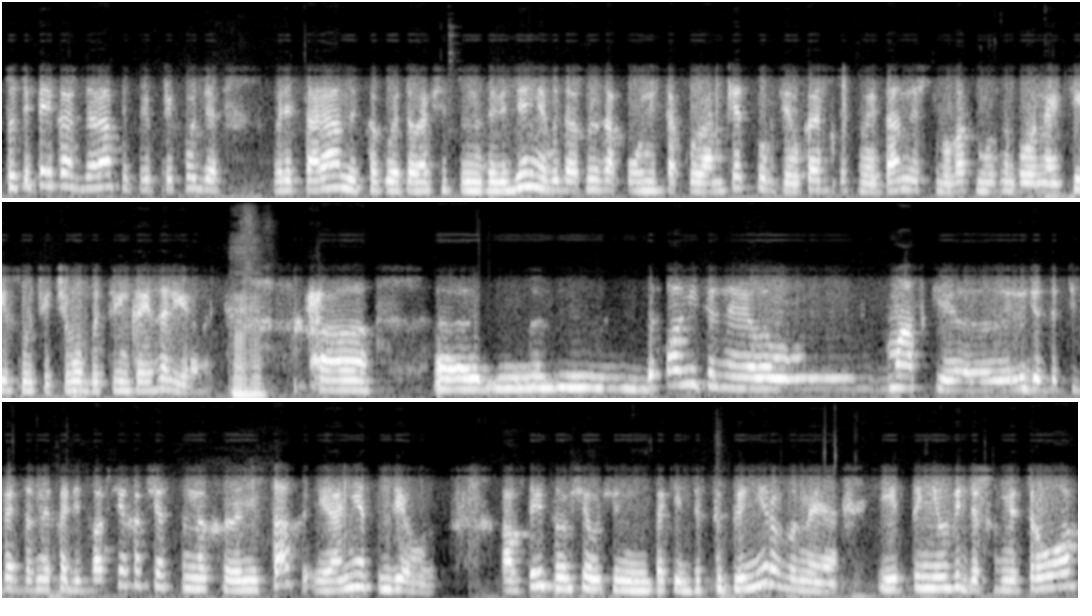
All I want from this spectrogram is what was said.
то теперь каждый раз и при приходе в ресторан и в какое-то общественное заведение вы должны заполнить такую анкетку, где укажете свои данные, чтобы вас можно было найти в случае чего быстренько изолировать. Uh-huh. Э, дополнительные э, маски э, люди теперь должны ходить во всех общественных местах, и они это делают. Австрийцы вообще очень такие дисциплинированные, и ты не увидишь в метро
